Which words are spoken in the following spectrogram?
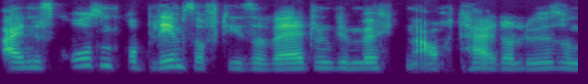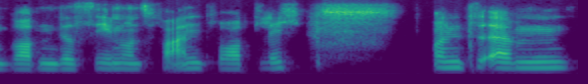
eines großen Problems auf dieser Welt und wir möchten auch Teil der Lösung werden. Wir sehen uns verantwortlich. Und ähm,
